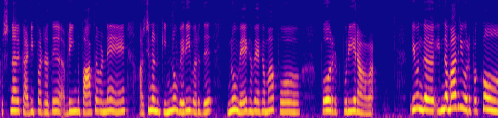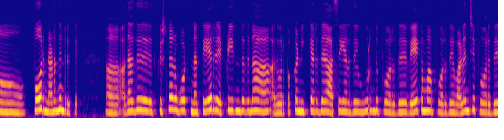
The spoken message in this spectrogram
கிருஷ்ணருக்கு அடிபடுறது அப்படின்னு பார்த்தவொடனே அர்ஜுனனுக்கு இன்னும் வெறி வருது. இன்னும் வேக வேகமாக போ போர் புரியிறான் அவன். இவங்க இந்த மாதிரி ஒரு பக்கம் போர் நடந்துட்டுருக்கு அதாவது கிருஷ்ணர் ஓட்டின தேர் எப்படி இருந்ததுன்னா அது ஒரு பக்கம் நிற்கிறது அசையிறது ஊர்ந்து போகிறது வேகமாக போகிறது வளைஞ்சு போகிறது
